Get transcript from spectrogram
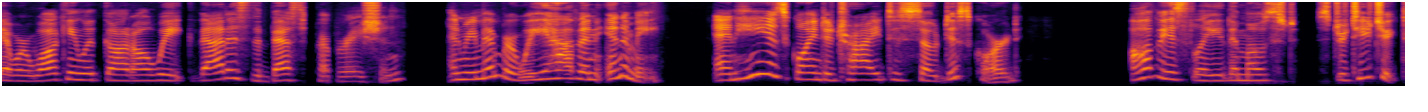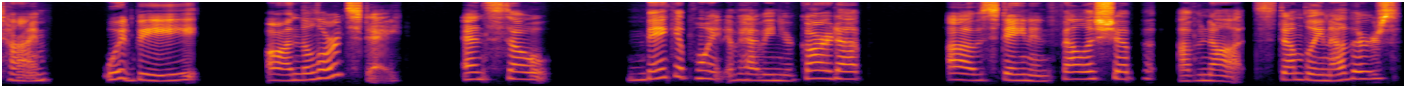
that we're walking with God all week. That is the best preparation. And remember, we have an enemy, and he is going to try to sow discord obviously the most strategic time would be on the Lord's Day. And so make a point of having your guard up, of staying in fellowship, of not stumbling others.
